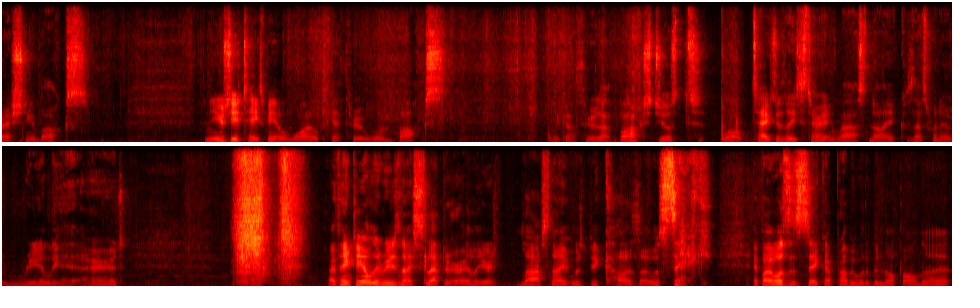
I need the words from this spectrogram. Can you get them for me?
fresh new box. And usually it takes me a while to get through one box. I got through that box just, well, technically starting last night because that's when it really hit hard. I think the only reason I slept earlier last night was because I was sick. If I wasn't sick, I probably would have been up all night.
